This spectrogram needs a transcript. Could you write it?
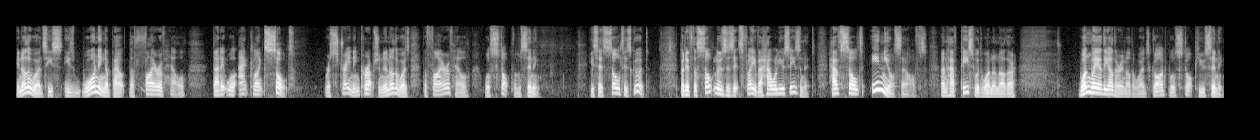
In other words, he's, he's warning about the fire of hell, that it will act like salt, restraining corruption. In other words, the fire of hell will stop them sinning. He says, Salt is good. But if the salt loses its flavor, how will you season it? Have salt in yourselves and have peace with one another. One way or the other, in other words, God will stop you sinning.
